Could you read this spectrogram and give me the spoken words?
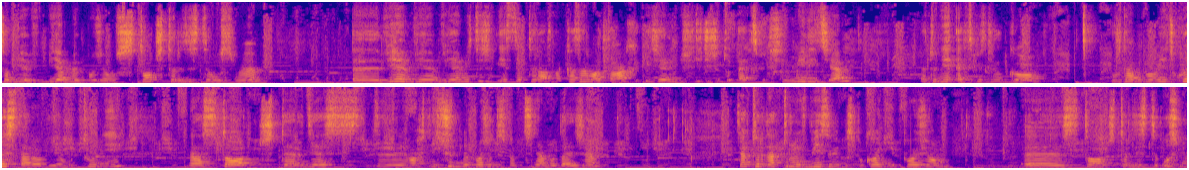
sobie wbijemy poziom 148. Yy, Wiem, wiem, wiem, jesteś, jestem teraz na kazamatach. Jeżeli myślicie, że tu to się milicie. Ja tu nie expy, tylko można by powiedzieć questa robię. Tuni na 140, właśnie 7 poziom doświadczenia bodajże. Za który, na który wbiję sobie spokojnie poziom e, 148.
